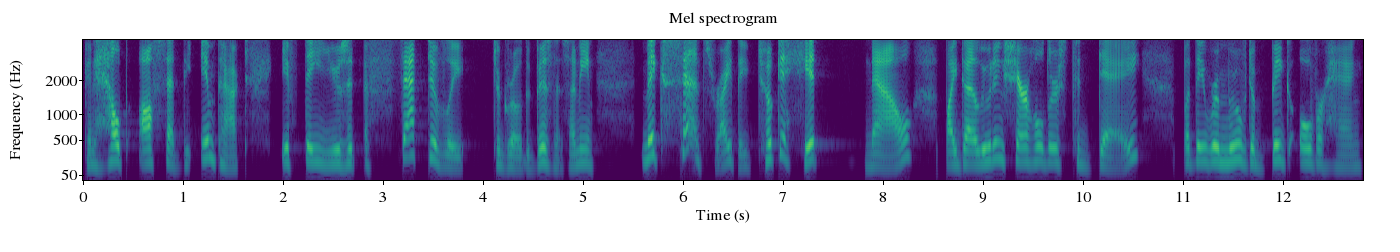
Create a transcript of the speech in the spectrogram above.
can help offset the impact if they use it effectively to grow the business. I mean, makes sense, right? They took a hit now by diluting shareholders today, but they removed a big overhang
